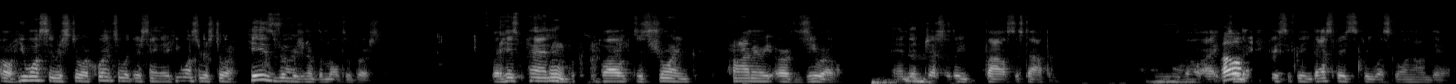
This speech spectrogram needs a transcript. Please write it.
Oh, he wants to restore, according to what they're saying, there, he wants to restore his version of the multiverse. But his plan Hmm. involves destroying primary Earth Zero, and the Hmm. Justice League files to stop him. So, I, Oh. so that's basically that's basically what's going on there.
